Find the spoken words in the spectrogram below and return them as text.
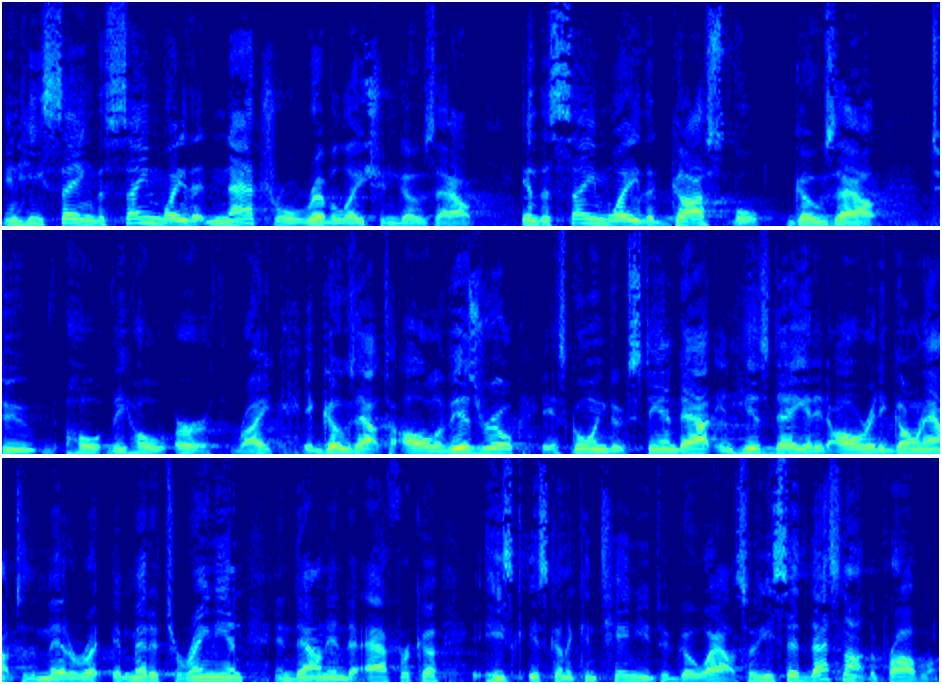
and he's saying the same way that natural revelation goes out, in the same way the gospel goes out to the whole earth, right? It goes out to all of Israel. It's going to extend out. In his day, it had already gone out to the Mediterranean and down into Africa. He's, it's going to continue to go out. So he said that's not the problem.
